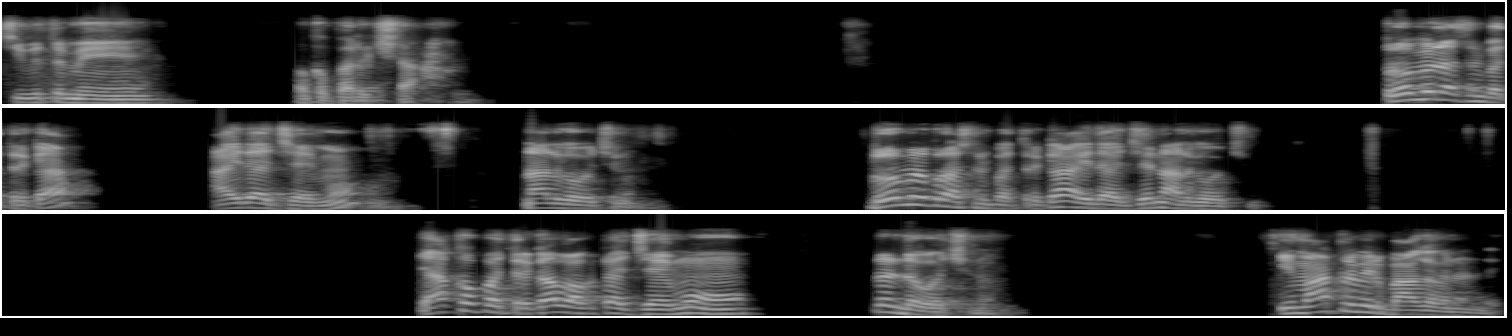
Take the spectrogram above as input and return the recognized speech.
జీవితమే ఒక పరీక్ష. రోమిల్ రాసిన పత్రిక ఐదో అధ్యాయము నాలుగో వచనం. రోమిలకు రాసిన పత్రిక ఐదో అధ్యాయం నాలుగో వచనం. యాకో పత్రిక ఒకటో అధ్యాయము రెండో వచనం. ఈ మాటలు మీరు బాగా వినండి.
